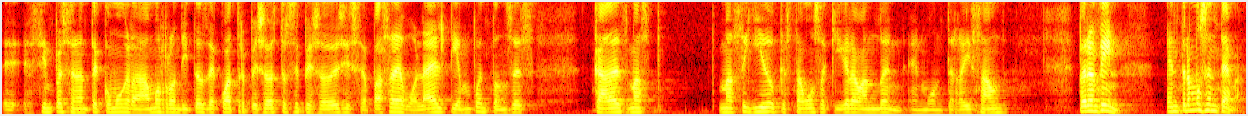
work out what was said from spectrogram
Eh, es impresionante cómo grabamos ronditas de cuatro episodios, tres episodios y se pasa de volar el tiempo. Entonces, cada vez más, más seguido que estamos aquí grabando en, en Monterrey Sound. Pero en fin, entremos en tema.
